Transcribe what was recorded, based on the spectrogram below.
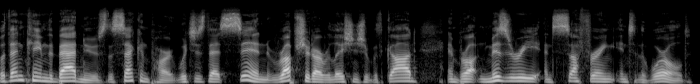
But then came the bad news, the second part, which is that sin ruptured our relationship with God and brought misery and suffering into the world.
